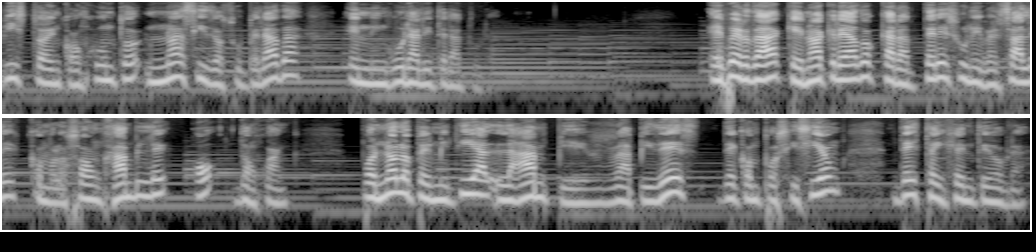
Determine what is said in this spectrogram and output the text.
visto en conjunto, no ha sido superada en ninguna literatura. Es verdad que no ha creado caracteres universales como lo son Hamlet o Don Juan, pues no lo permitía la amplia rapidez de composición de esta ingente obra,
